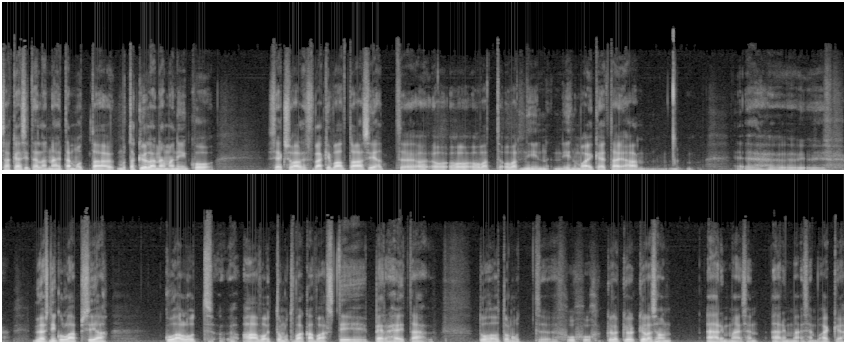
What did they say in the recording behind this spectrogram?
Saa käsitellä näitä, mutta, mutta kyllä nämä niin kuin seksuaaliset väkivalta-asiat ovat, ovat niin, niin vaikeita ja myös niin kuin lapsia kuollut, haavoittunut vakavasti, perheitä tuhoutunut, uhuh, kyllä, kyllä, kyllä se on äärimmäisen, äärimmäisen vaikea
